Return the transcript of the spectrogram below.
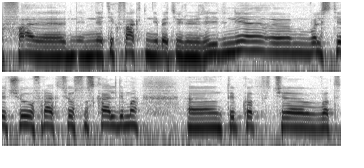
fa, ne tik faktinė, bet ir juridinė e, valstiečių frakcijos suskaldimą. E, taip kad čia, vat,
